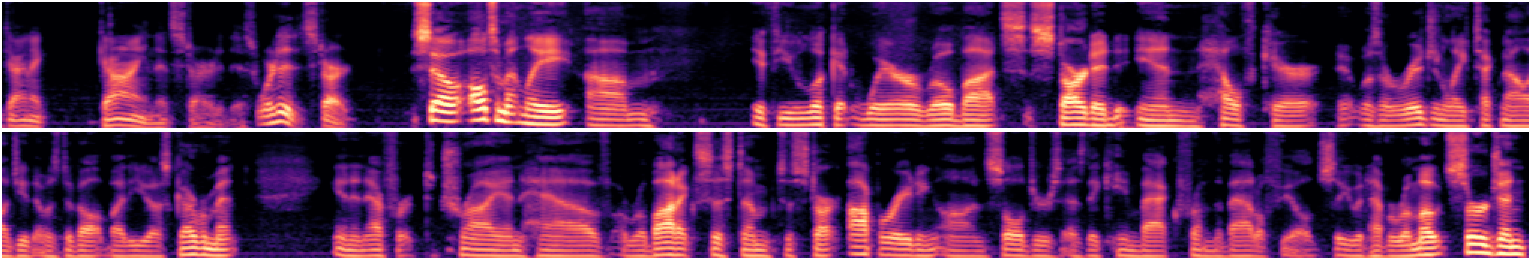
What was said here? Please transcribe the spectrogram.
gyne gyne that started this? Where did it start? So ultimately, um, if you look at where robots started in healthcare, it was originally technology that was developed by the U.S. government in an effort to try and have a robotic system to start operating on soldiers as they came back from the battlefield. So you would have a remote surgeon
